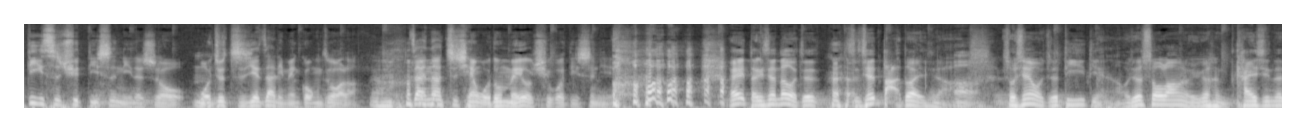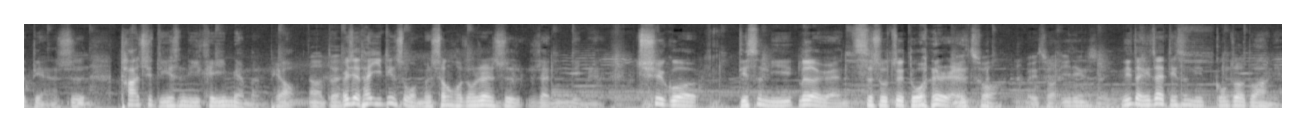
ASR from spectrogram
第一次去迪士尼的时候，嗯我就直接在里面工作了。嗯 在那之前，我都没有去过迪士尼。哎，等一下，那我就直接打断一下啊。啊，首先，我觉得第一点啊，我觉得收浪有一个很开心的点是嗯，他去迪士尼可以免门票，嗯对而，且他一定是我们生活中认识人里面去过迪士尼乐园次数最多的人没。错没错，一定是你等于在迪士尼工作了多少年？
